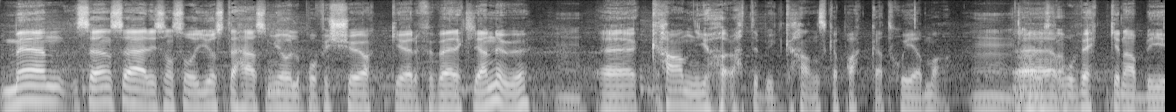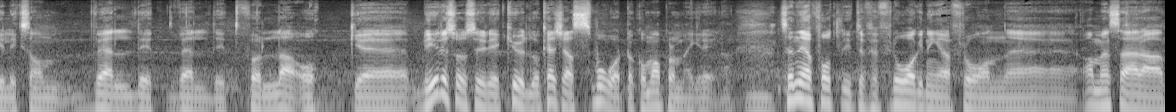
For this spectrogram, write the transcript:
Men sen så är det som så, just det här som jag håller på och försöker förverkliga nu eh, kan göra att det blir ganska packat schema. Mm, Eh, och veckorna blir liksom väldigt, väldigt fulla och eh, blir det så så är det kul. Då kanske jag har svårt att komma på de här grejerna. Mm. Sen har jag fått lite förfrågningar från, eh, ja men så här,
